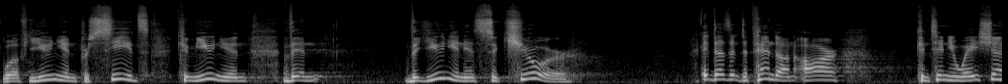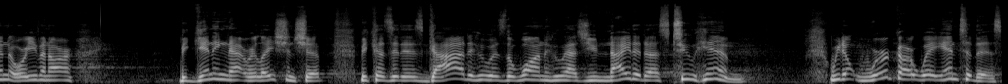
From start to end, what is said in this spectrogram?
Well, if union precedes communion, then the union is secure. It doesn't depend on our continuation or even our beginning that relationship because it is God who is the one who has united us to Him. We don't work our way into this.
